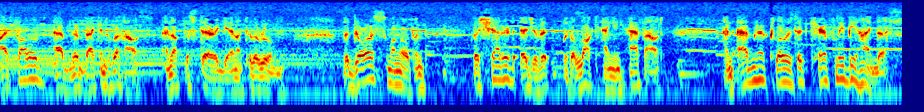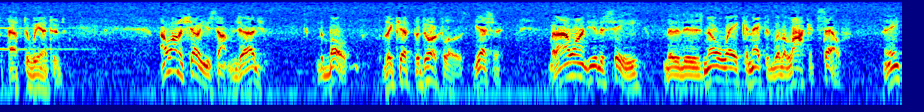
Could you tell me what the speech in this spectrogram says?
I followed Abner back into the house and up the stair again to the room. The door swung open, the shattered edge of it with the lock hanging half out, and Abner closed it carefully behind us after we entered. I want to show you something, Judge. The bolt. They kept the door closed. Yes, sir. But I want you to see that it is no way connected with the lock itself. See?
